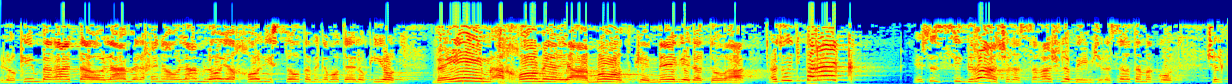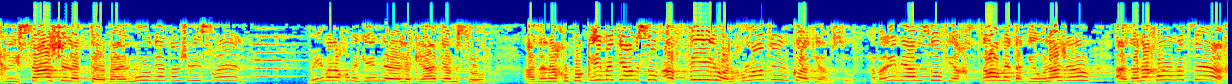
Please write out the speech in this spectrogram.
אלוקים ברא את העולם, ולכן העולם לא יכול לסתור את המגמות האלוקיות. ואם החומר יעמוד כנגד התורה, אז הוא יתפרק. יש איזו סדרה של עשרה שלבים, של עשרת המכות, של קריסה של הטבע אל מול גאותם של ישראל. ואם אנחנו מגיעים לקריאת ים סוף, אז אנחנו בוקעים את ים סוף, אפילו, אנחנו לא רוצים לבקוע את ים סוף, אבל אם ים סוף יחסום את הגאולה שלנו, אז אנחנו ננצח.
